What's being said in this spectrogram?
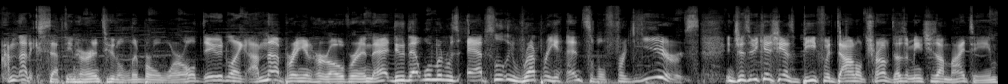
I'm not accepting her into the liberal world, dude. Like, I'm not bringing her over in that. Dude, that woman was absolutely reprehensible for years. And just because she has beef with Donald Trump doesn't mean she's on my team.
